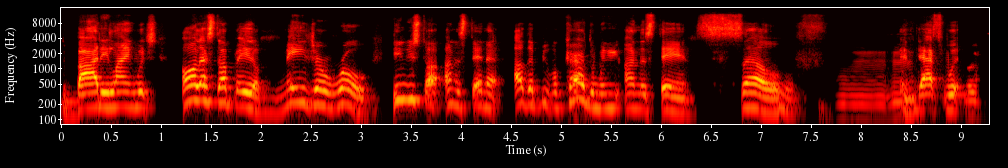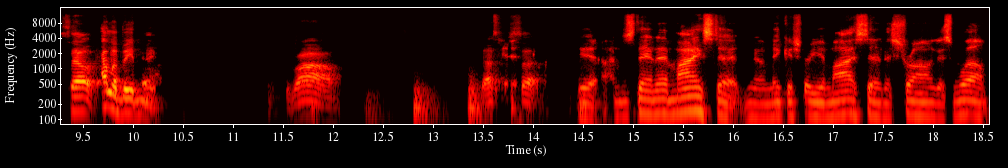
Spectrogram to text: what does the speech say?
the body language, all that stuff plays a major role. Then you start understanding other people's character when you understand self. Mm-hmm. And that's what self elevating it. Wow. That's what's up. Yeah, understand that mindset, you know, making sure your mindset is strong as well.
